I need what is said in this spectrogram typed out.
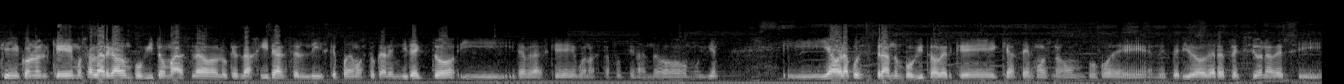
que con el que hemos alargado un poquito más lo, que es la gira, es el disc que podemos tocar en directo y, la verdad es que bueno está funcionando muy bien. Y ahora pues esperando un poquito a ver qué, hacemos, ¿no? Un poco de, periodo de reflexión, a ver si,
